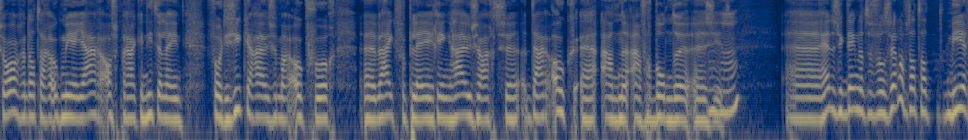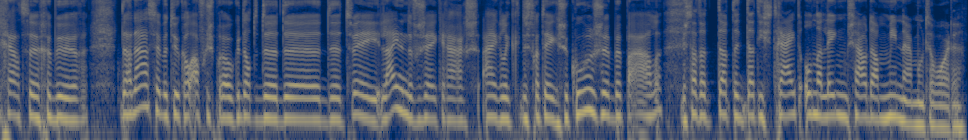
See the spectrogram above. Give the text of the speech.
zorgen dat daar ook meerjarenafspraken, niet alleen voor de ziekenhuizen, maar ook voor uh, wijkverpleging, huisartsen, daar ook uh, aan, aan verbonden uh, zit. Mm uh, dus ik denk dat er vanzelf dat dat meer gaat uh, gebeuren. Daarnaast hebben we natuurlijk al afgesproken dat de, de, de twee leidende verzekeraars eigenlijk de strategische koers uh, bepalen. Dus dat, het, dat, dat die strijd onderling zou dan minder moeten worden?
